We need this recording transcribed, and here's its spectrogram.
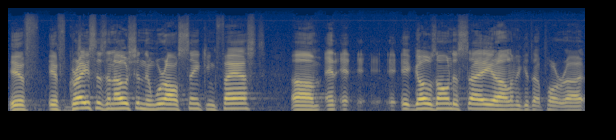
if, if grace is an ocean, then we're all sinking fast. Um, and it, it, it, goes on to say, uh, let me get that part right.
